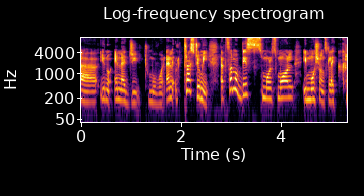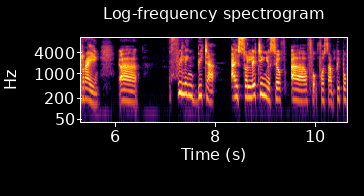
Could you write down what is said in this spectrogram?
uh, you know energy to move on. And trust you me that some of these small small emotions like crying uh, feeling bitter isolating yourself uh, for, for some people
